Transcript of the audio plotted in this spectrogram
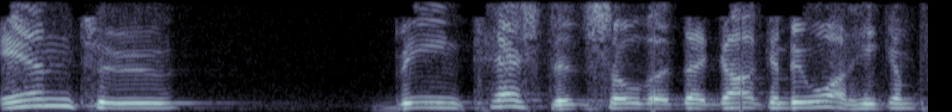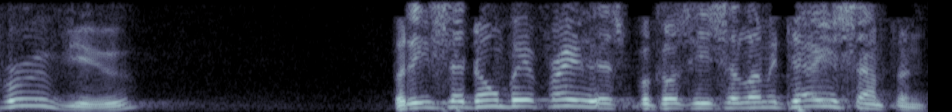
into being tested so that, that God can do what? He can prove you. But he said, don't be afraid of this because he said, let me tell you something.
